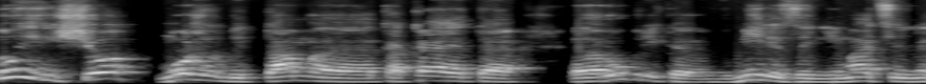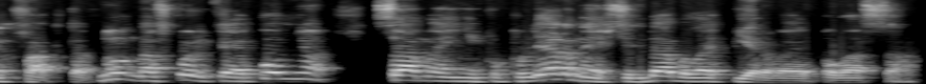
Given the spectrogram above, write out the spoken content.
ну и еще, может быть, там э, какая-то э, рубрика в мире занимательных фактов. Ну, насколько я помню, самая непопулярная всегда была первая полоса.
